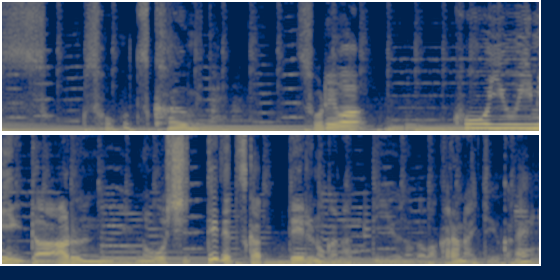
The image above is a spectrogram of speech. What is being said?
そそう使うみたいな。それはこういう意味があるのを知ってて使っているのかなっていうのがわからないというかね。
